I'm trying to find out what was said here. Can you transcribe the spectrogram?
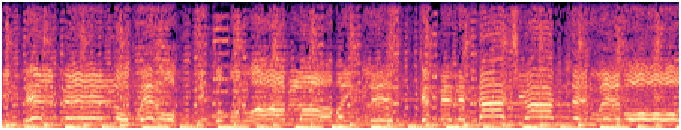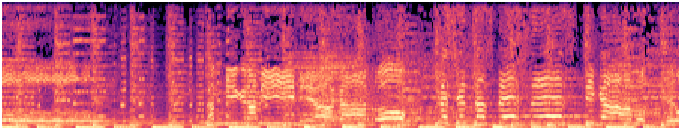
pinté el pelo güero y como no hablaba inglés, que me retachan de nuevo. La migra a mí me agarró 300 veces, digamos, pero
